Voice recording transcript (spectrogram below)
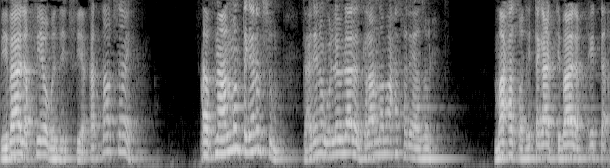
بيبالغ فيها وبزيد فيها. كذاب ساي أبناء المنطقة نفسهم قاعدين أقول له لا لا الكلام ده ما حصل يا زول. ما حصل. إنت قاعد تبالغ. إنت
